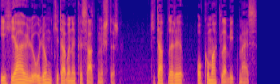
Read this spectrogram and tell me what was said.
İhyaül Ulum kitabını kısaltmıştır. Kitapları okumakla bitmez.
